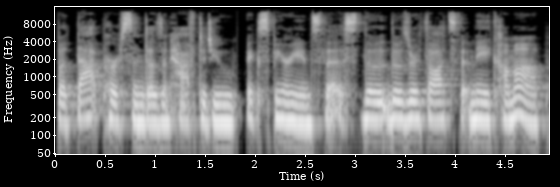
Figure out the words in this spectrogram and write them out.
but that person doesn't have to do experience this. Th- those are thoughts that may come up,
